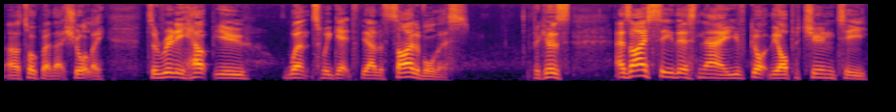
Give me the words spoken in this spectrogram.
And I'll talk about that shortly to really help you once we get to the other side of all this, because as I see this now, you've got the opportunity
